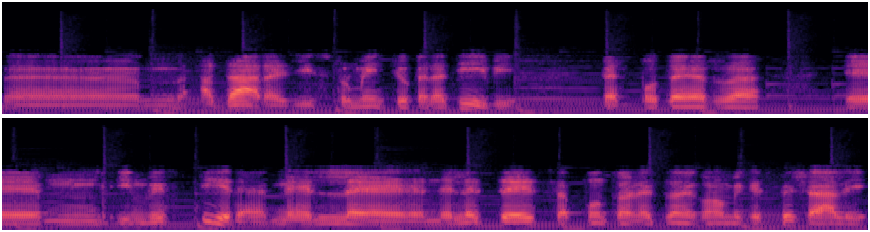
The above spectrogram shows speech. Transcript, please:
ehm, a, dare gli strumenti operativi per poter ehm, investire nelle, nelle ZES, appunto nelle zone economiche speciali,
